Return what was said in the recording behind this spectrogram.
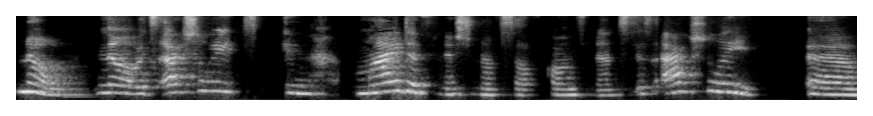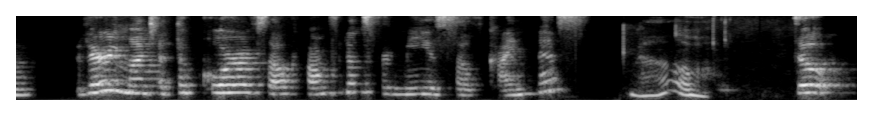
no, no, it's actually in my definition of self confidence is actually um, very much at the core of self confidence for me is self kindness. Oh. So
